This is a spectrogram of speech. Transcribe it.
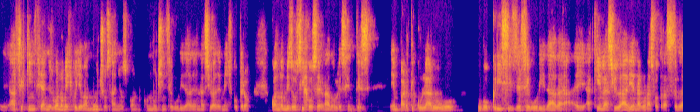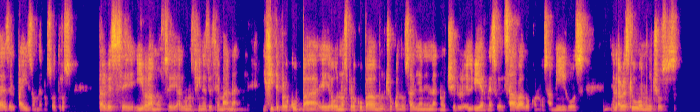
eh, hace 15 años, bueno, México lleva muchos años con, con mucha inseguridad en la Ciudad de México, pero cuando mis dos hijos eran adolescentes, en particular hubo, hubo crisis de seguridad eh, aquí en la ciudad y en algunas otras ciudades del país donde nosotros tal vez eh, íbamos eh, algunos fines de semana. Y si te preocupa o nos preocupaba mucho cuando salían en la noche el, viernes o el sábado con los amigos. La verdad es que hubo muchos,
